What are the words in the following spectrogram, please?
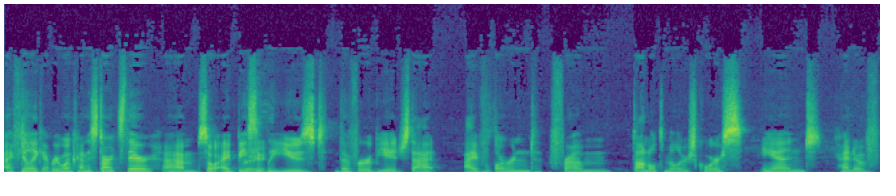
I feel like everyone kind of starts there. Um, so I basically used the verbiage that I've learned from Donald Miller's course and kind of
